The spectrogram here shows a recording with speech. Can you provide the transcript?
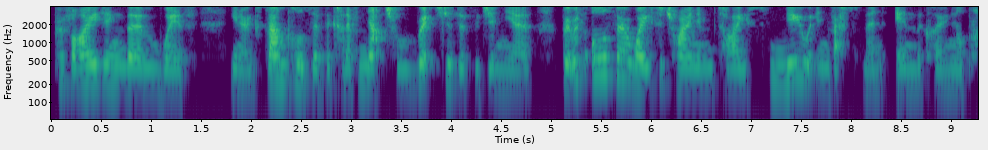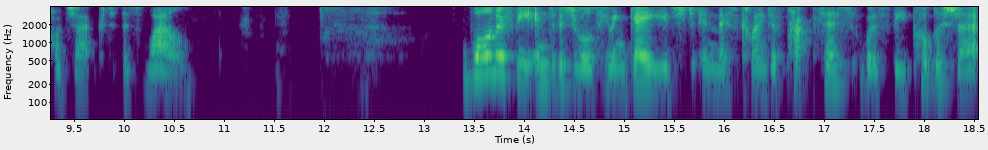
providing them with you know examples of the kind of natural riches of Virginia, but it was also a way to try and entice new investment in the colonial project as well. One of the individuals who engaged in this kind of practice was the publisher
